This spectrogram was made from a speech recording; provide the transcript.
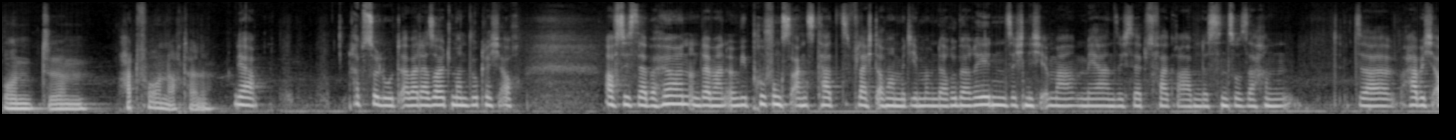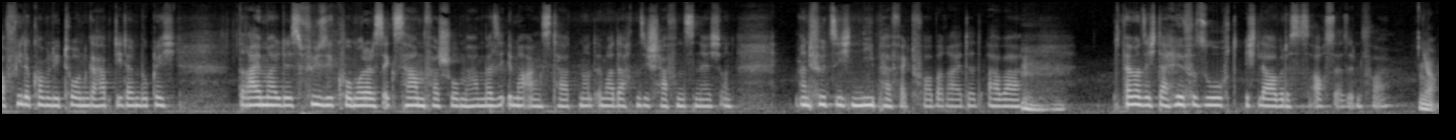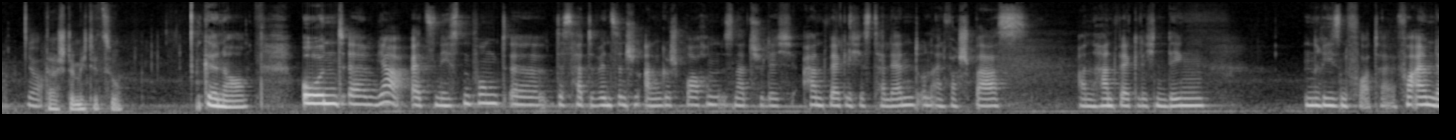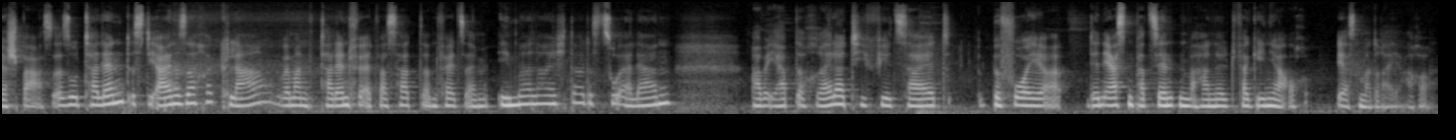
Und ähm, hat Vor- und Nachteile. Ja, absolut. Aber da sollte man wirklich auch auf sich selber hören und wenn man irgendwie Prüfungsangst hat, vielleicht auch mal mit jemandem darüber reden, sich nicht immer mehr an sich selbst vergraben. Das sind so Sachen, da habe ich auch viele Kommilitonen gehabt, die dann wirklich dreimal das Physikum oder das Examen verschoben haben, weil sie immer Angst hatten und immer dachten, sie schaffen es nicht. Und man fühlt sich nie perfekt vorbereitet. Aber mhm. wenn man sich da Hilfe sucht, ich glaube, das ist auch sehr sinnvoll. Ja, ja. da stimme ich dir zu. Genau. Und ähm, ja, als nächsten Punkt, äh, das hatte Vincent schon angesprochen, ist natürlich handwerkliches Talent und einfach Spaß an handwerklichen Dingen ein Riesenvorteil. Vor allem der Spaß. Also Talent ist die eine Sache, klar. Wenn man Talent für etwas hat, dann fällt es einem immer leichter, das zu erlernen. Aber ihr habt auch relativ viel Zeit, bevor ihr den ersten Patienten behandelt, vergehen ja auch erst mal drei Jahre.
